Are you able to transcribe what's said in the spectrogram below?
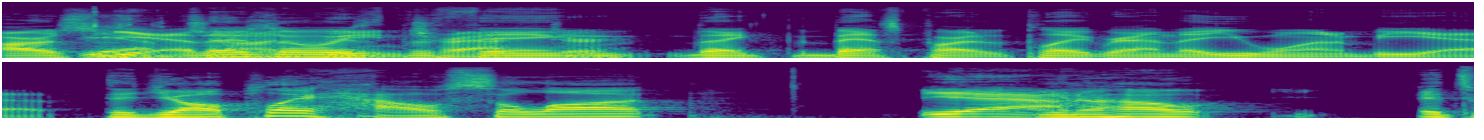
Ours Yeah, a there's John always Green the tractor. thing, like the best part of the playground that you want to be at. Did y'all play house a lot? Yeah. You know how it's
